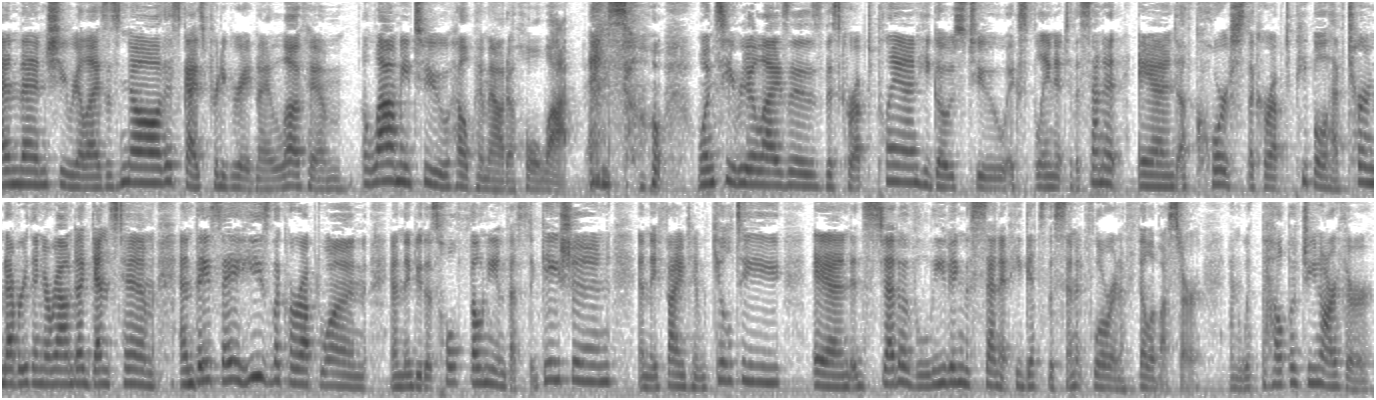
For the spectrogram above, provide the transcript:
and then she realizes, no, this guy's pretty great and I love him. Allow me to help him out a whole lot. And so once he realizes this corrupt plan, he goes to explain it to the Senate. And of course, the corrupt people have turned everything around against him. And they say he's the corrupt one. And they do this whole phony investigation and they find him guilty. And instead of leaving the Senate, he gets the Senate floor in a filibuster. And with the help of Jean Arthur,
